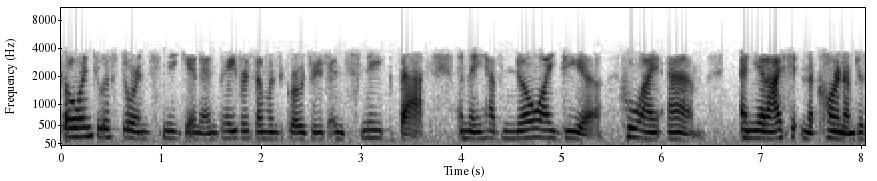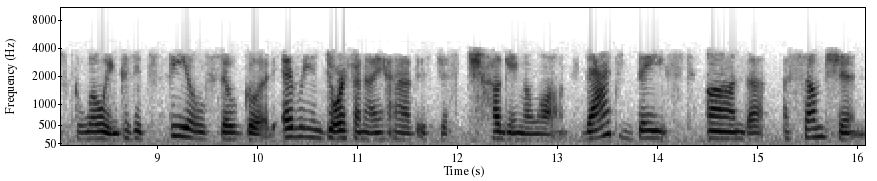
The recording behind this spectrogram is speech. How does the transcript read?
go into a store and sneak in and pay for someone's groceries and sneak back, and they have no idea who I am, and yet I sit in the car and I'm just glowing because it feels so good. Every endorphin I have is just chugging along. That's based on the assumption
